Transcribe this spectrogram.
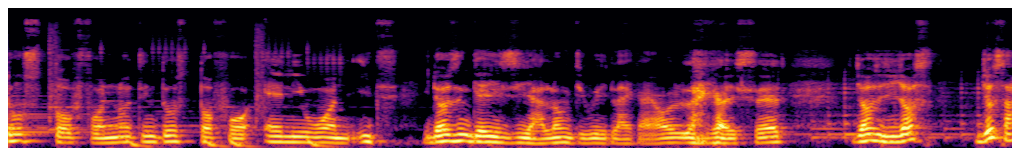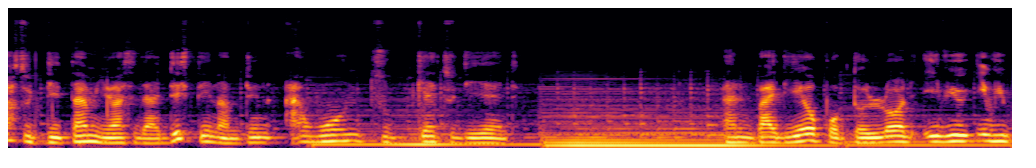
Don't stop for nothing. Don't stop for anyone. It it doesn't get easy along the way. Like I like I said, just you just just have to determine yourself that this thing I'm doing, I want to get to the end. And by the help of the Lord, if you if you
